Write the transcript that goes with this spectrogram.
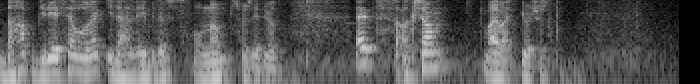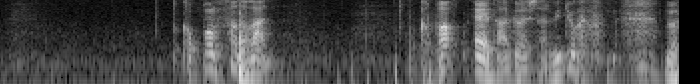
daha bireysel olarak ilerleyebiliriz. Ondan söz ediyordum. Evet akşam bay bay görüşürüz. Kapansana lan. Kapa. Evet arkadaşlar video kapa. Dur.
